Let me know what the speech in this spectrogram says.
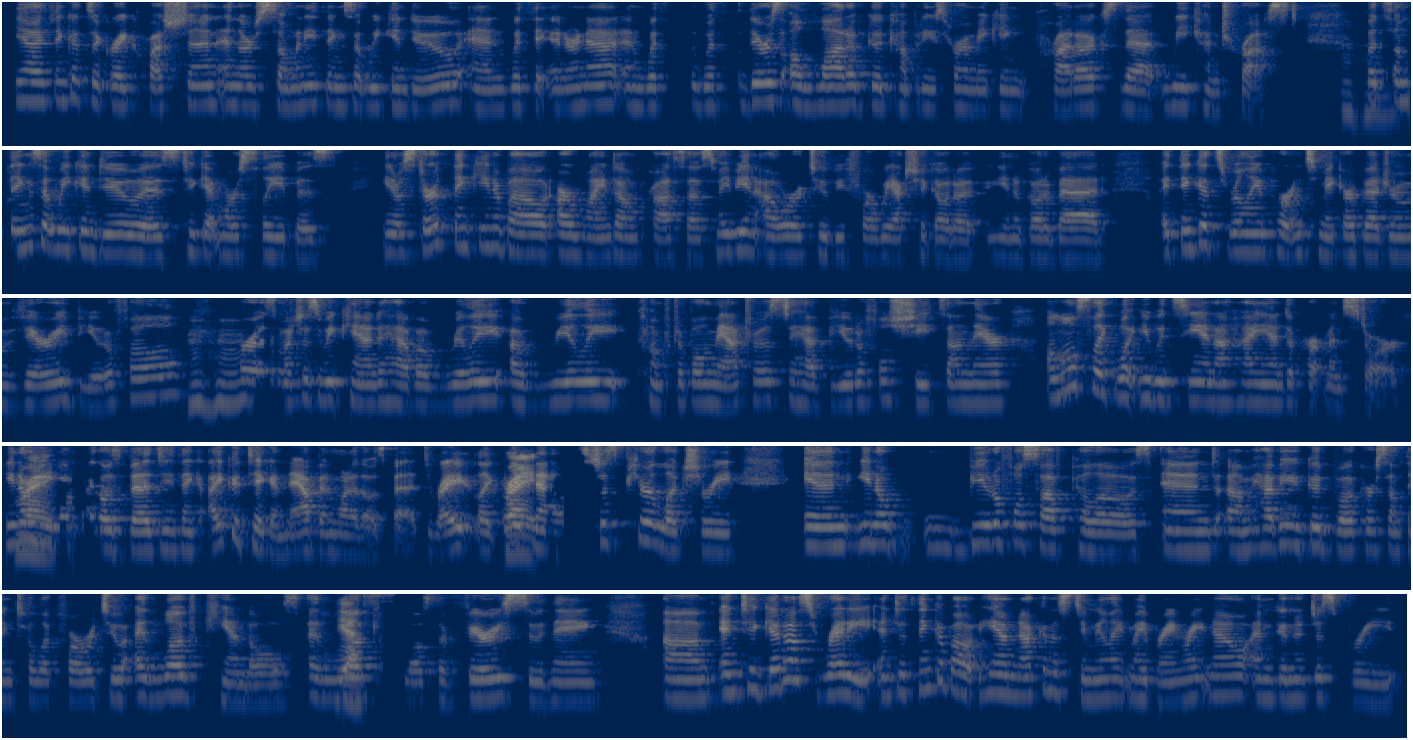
Yeah, I think it's a great question, and there's so many things that we can do, and with the internet and with with there's a lot of good companies who are making products that we can trust. But Mhm. some things that we can do is to get more sleep is, you know, start thinking about our wind down process, maybe an hour or 2 before we actually go to, you know, go to bed. I think it's really important to make our bedroom very beautiful, Mhm. or as much as we can to have a really a really comfortable mattress, to have beautiful sheets on there, almost like what you would see in a high-end department store. You know, you Right. walk by those beds and you think, "I could take a nap in one of those beds," right? Like, right Right. now, it's just pure luxury. And, you know, beautiful soft pillows and, um, having a good book or something to look forward to. I love candles. I love Yes. candles, they're very soothing. Um, and to get us ready and to think about, "Hey, I'm not gonna stimulate my brain right now, I'm gonna just breathe."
